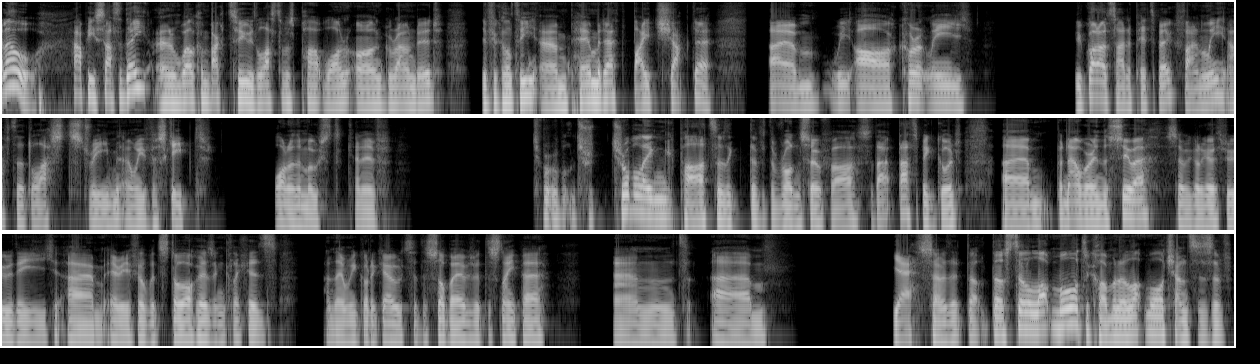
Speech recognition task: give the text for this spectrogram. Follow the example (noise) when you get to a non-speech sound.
Hello, happy Saturday, and welcome back to The Last of Us Part 1 on Grounded difficulty and permadeath by chapter. Um, we are currently, we've got outside of Pittsburgh finally after the last stream, and we've escaped one of the most kind of tr- tr- troubling parts of the, the, the, run so far. So that, that's been good. Um, but now we're in the sewer, so we've got to go through the um, area filled with stalkers and clickers and then we've got to go to the suburbs with the sniper, and um, yeah, so there's still a lot more to come and a lot more chances of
